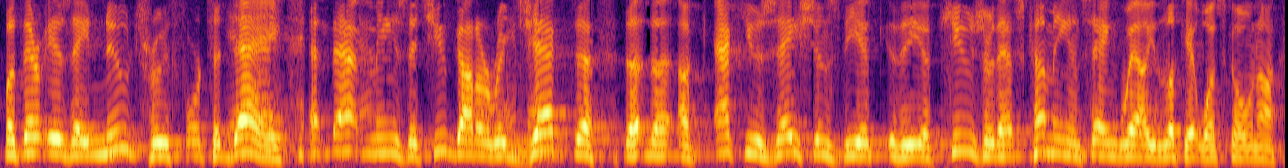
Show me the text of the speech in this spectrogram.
But there is a new truth for today. Yes. And that Yeah. means that you've got to reject the, the, the uh, accusations, the, the accuser that's coming and saying, well, you look at what's going on.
